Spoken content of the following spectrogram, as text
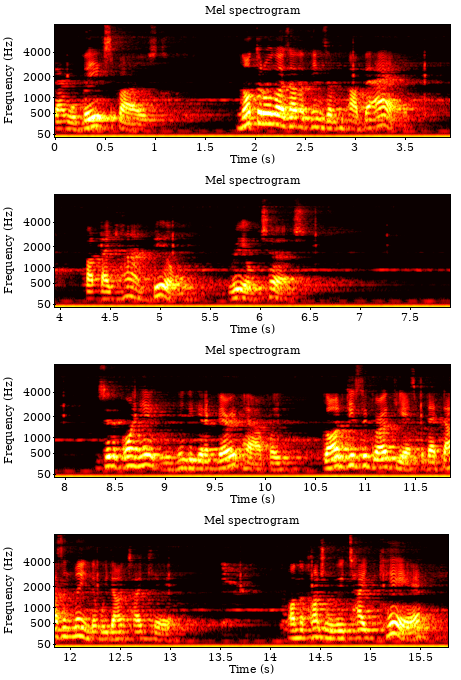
That will be exposed. Not that all those other things are, are bad, but they can't build real church. You see the point here? We need to get it very powerfully. God gives the growth, yes, but that doesn't mean that we don't take care. On the contrary, we take care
